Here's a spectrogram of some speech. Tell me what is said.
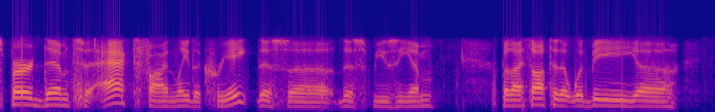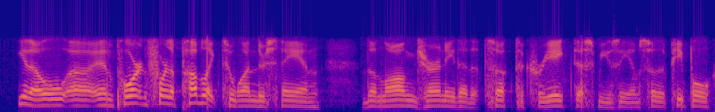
spurred them to act finally to create this uh, this museum. But I thought that it would be uh, you know uh, important for the public to understand the long journey that it took to create this museum so that people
